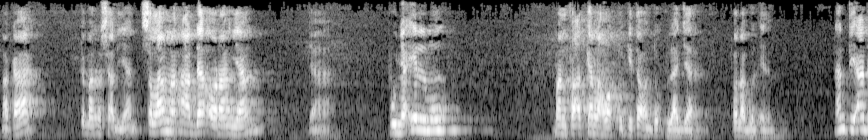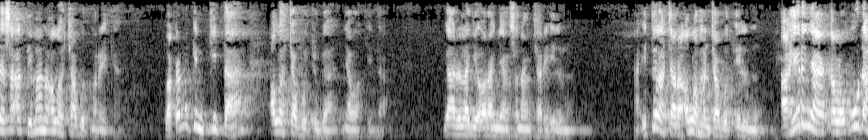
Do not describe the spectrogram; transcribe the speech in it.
Maka teman-teman sekalian, selama ada orang yang ya punya ilmu, manfaatkanlah waktu kita untuk belajar tolabul ilmu. Nanti ada saat di mana Allah cabut mereka. Bahkan mungkin kita Allah cabut juga nyawa kita. Nggak ada lagi orang yang senang cari ilmu. Nah, itulah cara Allah mencabut ilmu. Akhirnya kalau udah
